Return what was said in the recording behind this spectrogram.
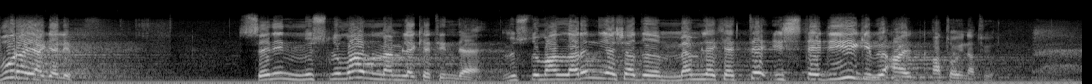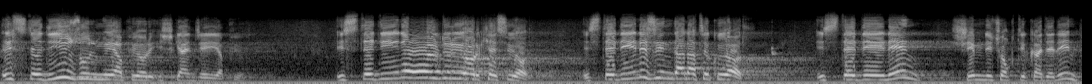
buraya gelip senin Müslüman memleketinde Müslümanların yaşadığı memlekette istediği gibi at oynatıyor. İstediği zulmü yapıyor, işkenceyi yapıyor. İstediğini öldürüyor, kesiyor. İstediğini zindana tıkıyor. İstediğinin, şimdi çok dikkat edin,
